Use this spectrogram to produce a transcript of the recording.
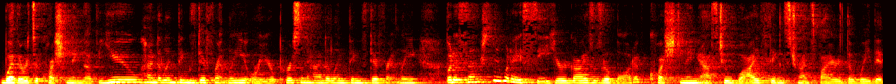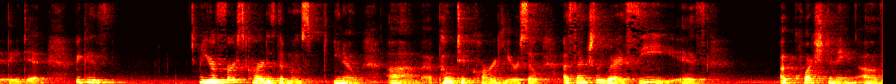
whether it's a questioning of you handling things differently or your person handling things differently. But essentially, what I see here, guys, is a lot of questioning as to why things transpired the way that they did. Because your first card is the most, you know, um, potent card here. So essentially, what I see is a questioning of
